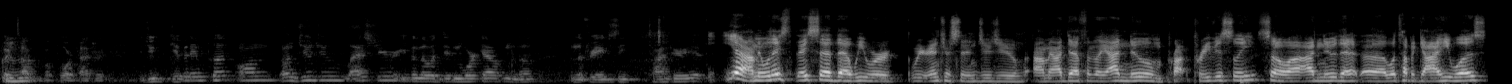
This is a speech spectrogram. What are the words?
quick Mhm. talk before Patrick, did you give an input on on Juju last year, even though it didn't work out in the in the free agency time period? Yeah, I mean when they they said that we were we were interested in Juju, I mean I definitely I knew him pro- previously, so I knew that uh, what type of guy he was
